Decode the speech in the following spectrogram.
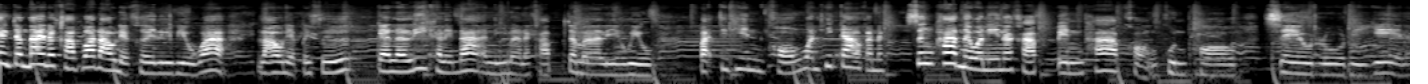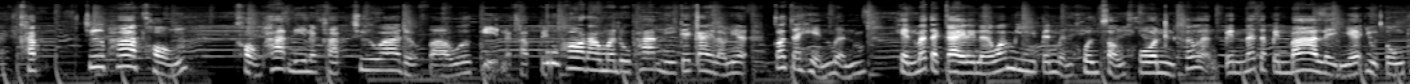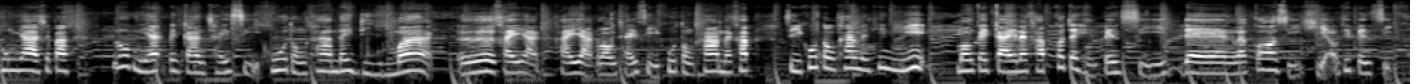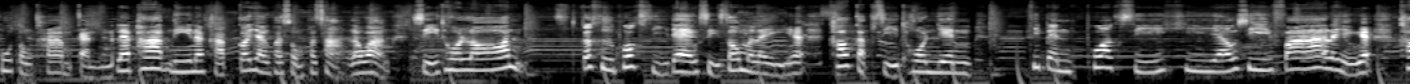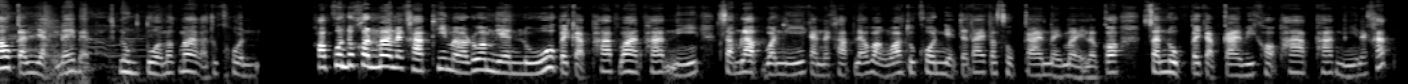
ยังจำได้นะครับว่าเราเนี่ยเคยรีวิวว่าเราเนี่ยไปซื้อแกลเลอรี่คาล endar อันนี้มานะครับ จะมารีวิวปฏิทินของวันที่ 9 กันนะ ซึ่งภาพในวันนี้นะครับเป็นภาพของคุณพอลเซรูริเย่นะครับ ชื่อภาพของของภาพนี้นะครับ ชื่อว่า The Flower Gate นะครับเป็นพอเรามาดูภาพนี้ใกล้ๆแล้วเนี่ย ก็จะเห็นเหมือนเห็นมาแต่ไกลเลยนะว่ามีเป็นเหมือนคนสองคน ข้างหลังเป็นน่าจะเป็นบ้านอะไรอย่างเงี้ยอยู่ตรงทุ่งหญ้าใช่ปะ รูปนี้เป็นการใช้สีคู่ตรงข้ามได้ดีมาก เออ ใครอยากใครอยากลองใช้สีคู่ตรงข้ามนะครับ สีคู่ตรงข้ามในที่นี้ มองไกลๆนะครับ ก็จะเห็นเป็นสีแดงแล้วก็สีเขียวที่เป็นสีคู่ตรงข้ามกัน และภาพนี้นะครับก็ยังผสมผสานระหว่าง สีโทนร้อน ก็คือพวกสีแดงสีส้มอะไรอย่างเงี้ยเข้ากับสีโทนเย็นที่เป็นพวกสีเขียว สีฟ้าอะไรอย่างเงี้ยเข้ากันอย่างได้แบบลงตัวมากๆอะทุกคน ขอบคุณทุกคนมากนะครับ ที่มาร่วมเรียนรู้ไปกับภาพวาดภาพนี้สำหรับวันนี้กันนะครับ แล้วหวังว่าทุกคนเนี่ยจะได้ประสบการณ์ใหม่ ๆ แล้วก็สนุกไปกับการวิเคราะห์ภาพภาพนี้นะครับ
